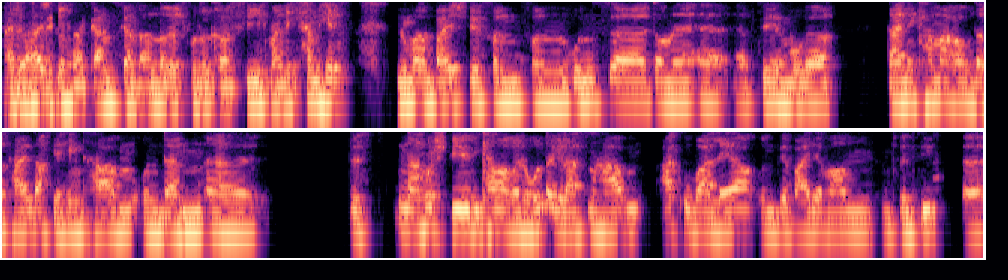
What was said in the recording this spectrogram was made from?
Also das ist halt eine ganz, ganz andere Fotografie. Ich meine, ich kann mir jetzt nur mal ein Beispiel von, von uns, äh, Domme, äh, erzählen, wo wir deine Kamera um das Hallendach gehängt haben und dann äh, das nach dem Spiel die Kamera wieder runtergelassen haben. Akku war leer und wir beide waren im Prinzip äh,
